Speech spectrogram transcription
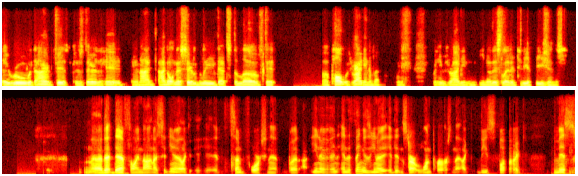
they rule with the iron fist because they're the head, and I I don't necessarily believe that's the love that uh, Paul was writing about when he, when he was writing, you know, this letter to the Ephesians. No, that definitely not. And I said, you know, like it, it's unfortunate but uh, you know, and, and the thing is, you know, it didn't start with one person. That like these like mis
